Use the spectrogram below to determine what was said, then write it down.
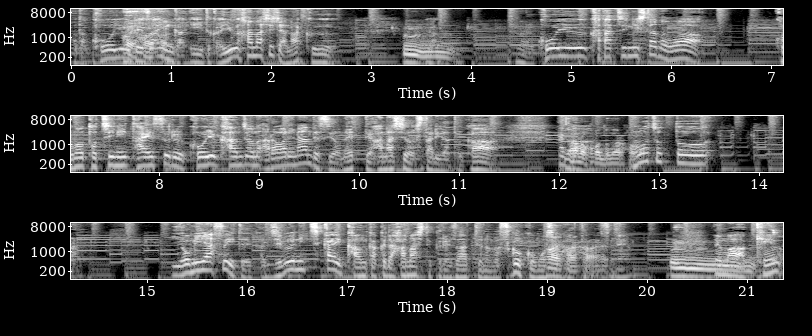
またこういうデザインがいいとかいう話じゃなく、うん。うんこういう形にしたのはこの土地に対するこういう感情の表れなんですよねっていう話をしたりだとかなんかなるほどなるほど。もうちょっと読みやすいというか自分に近い感覚で話してくれたっていうのがすごく面白かったんですね。うん。でまあけん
